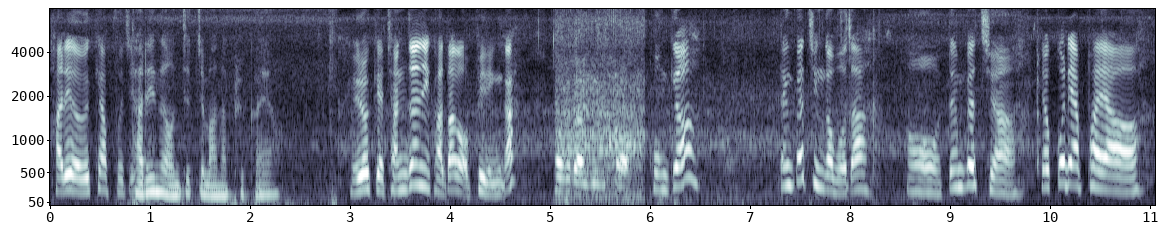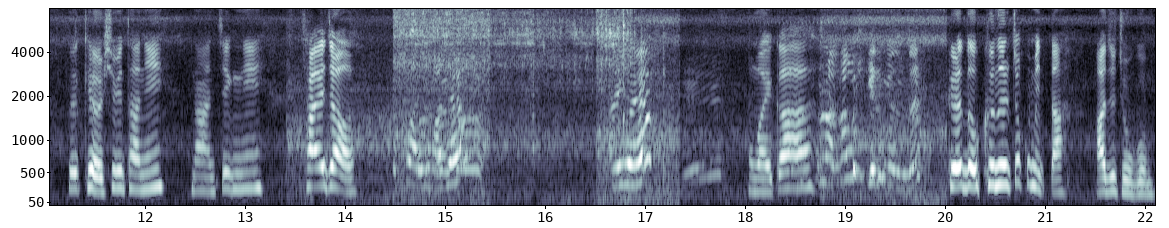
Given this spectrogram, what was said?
다리가 왜 이렇게 아프지? 다리는 언제쯤 안 아플까요? 이렇게 잔잔히 가다가 어필인가? 하고다 이제부터. 본격? 땡볕인가 보다. 어, 땡볕이야. 옆구리 아파요. 왜 이렇게 열심히 타니? 나 안 찍니? 좌회전. 아 이거예요? 오 마이 갓. 별로 안 가고 싶게 생겼는데? 그래도 그늘 조금 있다. 아주 조금.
